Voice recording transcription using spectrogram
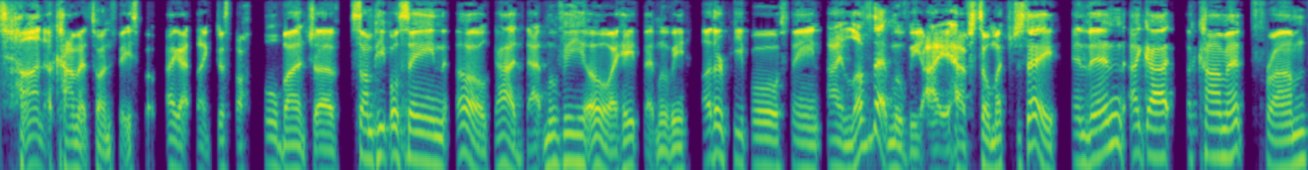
ton of comments on Facebook. I got like just a whole bunch of some people saying, "Oh God, that movie! Oh, I hate that movie." Other people saying, "I love that movie. I have so much to say." And then I got a comment from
